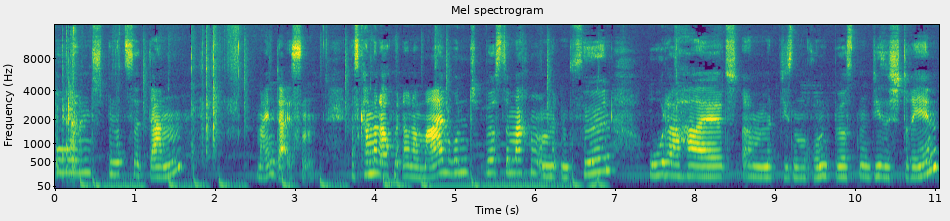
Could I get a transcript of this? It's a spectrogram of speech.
Und benutze dann meinen Dyson. Das kann man auch mit einer normalen Rundbürste machen und mit einem Föhn oder halt ähm, mit diesen Rundbürsten, die sich drehen.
